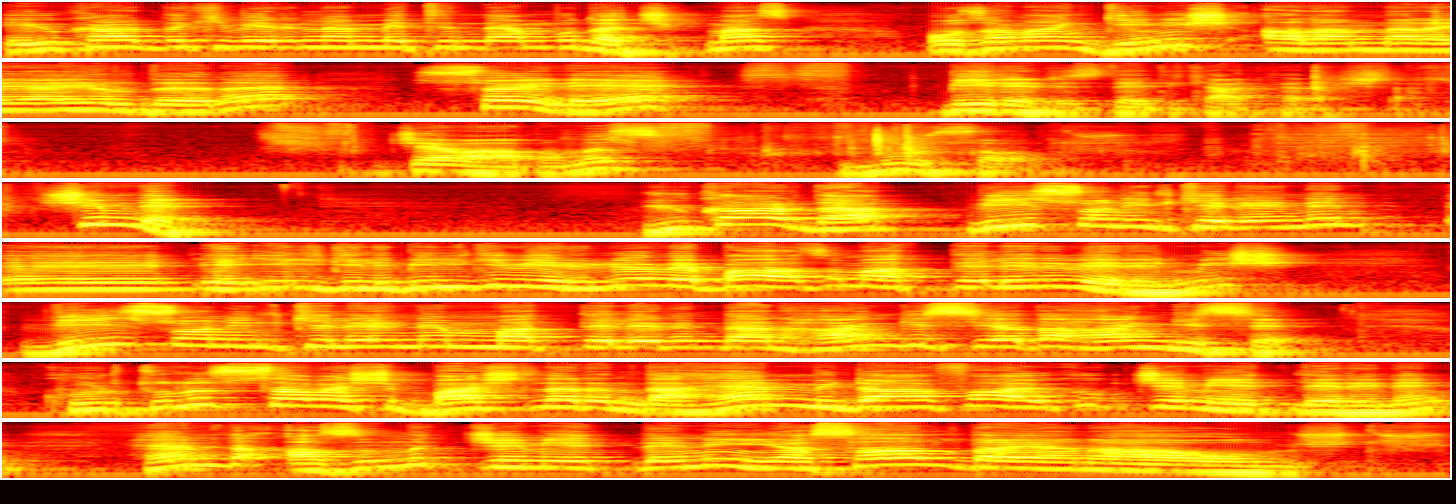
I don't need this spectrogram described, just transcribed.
E yukarıdaki verilen metinden bu da çıkmaz. O zaman geniş alanlara yayıldığını söyleyebiliriz dedik arkadaşlar. Cevabımız Bursa olur. Şimdi yukarıda Wilson ilkelerinin e, ile ilgili bilgi veriliyor ve bazı maddeleri verilmiş. Wilson ilkelerinin maddelerinden hangisi ya da hangisi Kurtuluş Savaşı başlarında hem müdafaa hukuk cemiyetlerinin hem de azınlık cemiyetlerinin yasal dayanağı olmuştur.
